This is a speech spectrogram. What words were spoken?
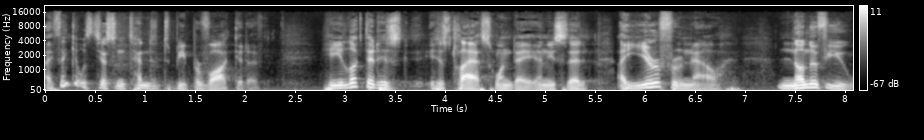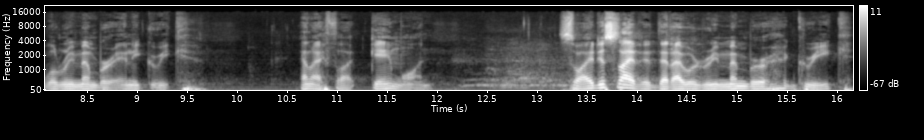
I think it was just intended to be provocative. He looked at his, his class one day and he said, A year from now, none of you will remember any Greek. And I thought, game on. so I decided that I would remember Greek.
